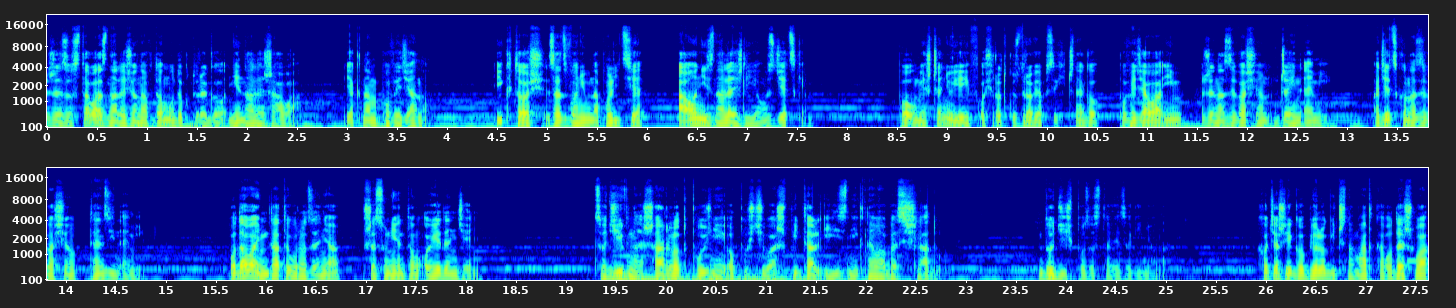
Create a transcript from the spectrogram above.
że została znaleziona w domu, do którego nie należała, jak nam powiedziano. I ktoś zadzwonił na policję, a oni znaleźli ją z dzieckiem. Po umieszczeniu jej w ośrodku zdrowia psychicznego powiedziała im, że nazywa się Jane Emmy, a dziecko nazywa się Tenzin Emmy. Podała im datę urodzenia, przesuniętą o jeden dzień. Co dziwne, Charlotte później opuściła szpital i zniknęła bez śladu. Do dziś pozostaje zaginiona. Chociaż jego biologiczna matka odeszła,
